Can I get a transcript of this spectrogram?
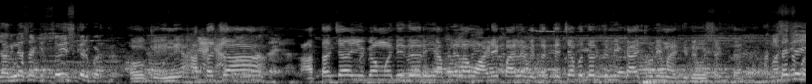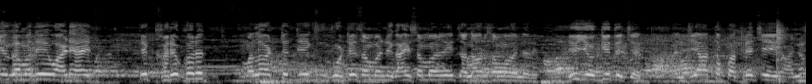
जगण्यासाठी सोयीस्कर पडतं. ओके आणि आताच्या आताच्या युगामध्ये जर हे आपल्याला वाडे पाहायला भेटतात त्याच्याबद्दल तुम्ही काय थोडी माहिती देऊ शकता? आत्ताच्या युगामध्ये वाडे आहेत. ते खरोखरच मला वाटतं ते गोठे सांभाळणे गाय सांभाळणे जनावर सांभाळणारे हे योग्य त्याचे आहेत. आणि जे आता पत्र्याचे आणि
